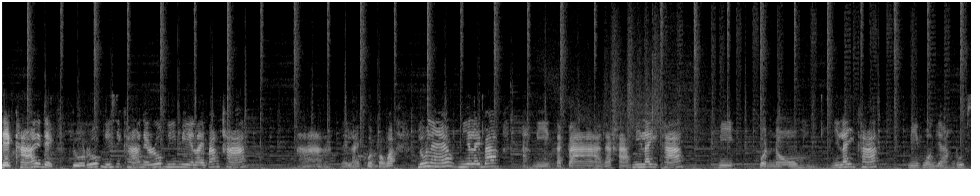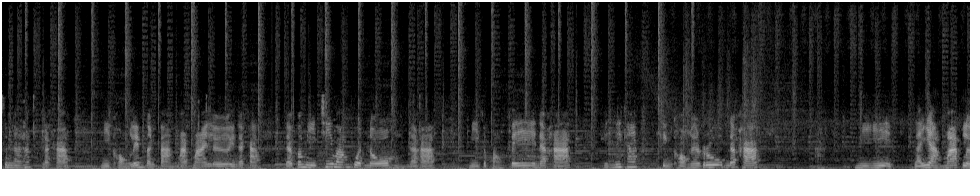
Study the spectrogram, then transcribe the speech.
เด็กๆคะเด็กๆดูรูปนี้สิคะ ในรูปนี้มีอะไรบ้างคะอ่าหลายๆ คนบอกว่า รู้แล้วมีอะไรบ้างอะมีตะกร้านะคะ มีอะไรอีกคะ มี ขวดนมมีอะไรคะ มีห่วงยางรูปสุนัขนะคะ มีของเล่นต่างๆ มากมายเลยนะคะ แล้วก็มีที่วางขวดนมนะคะ มีกระเป๋าเป้นะคะ เห็นไหมคะ สิ่งของในรูปนะคะะมีหลายอย่างมากเล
